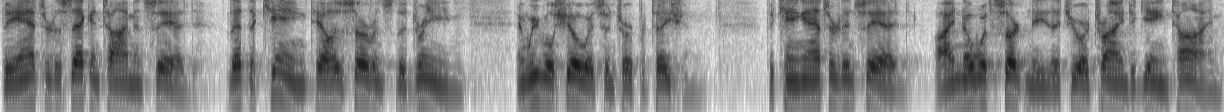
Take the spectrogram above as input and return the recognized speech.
They answered a second time and said, Let the king tell his servants the dream, and we will show its interpretation. The king answered and said, I know with certainty that you are trying to gain time,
